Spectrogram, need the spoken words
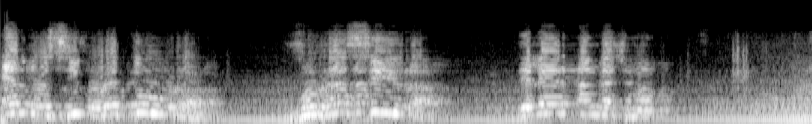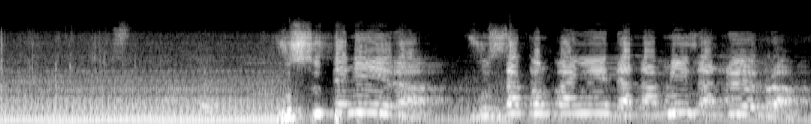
elles aussi au retour vous rassurent de leur engagement, vous soutenir, vous accompagner dans la mise en œuvre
